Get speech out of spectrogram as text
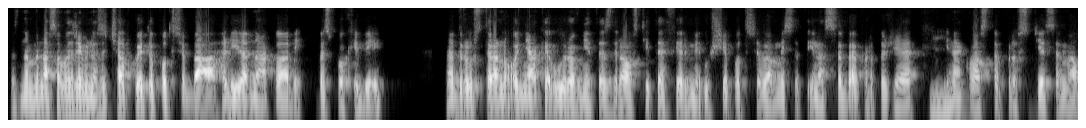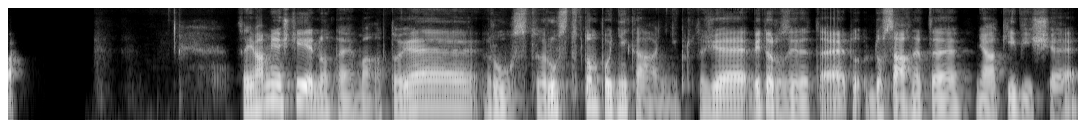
To znamená samozřejmě na začátku je to potřeba hlídat náklady, bez pochyby. Na druhou stranu od nějaké úrovně té zdravosti té firmy už je potřeba myslet i na sebe, protože hmm. jinak vás to prostě semele. Zajímá mě ještě jedno téma a to je růst. Růst v tom podnikání, protože vy to rozjedete, to dosáhnete nějaký výše,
